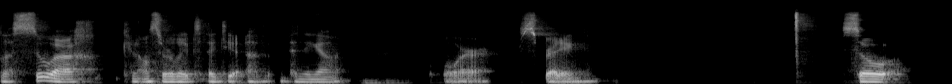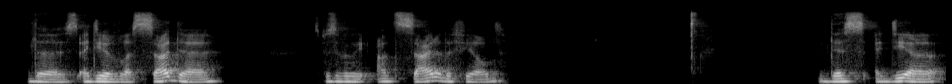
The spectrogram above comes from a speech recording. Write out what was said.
lasuach can also relate to the idea of bending out or spreading. So the idea of lasada, specifically outside of the field, this idea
